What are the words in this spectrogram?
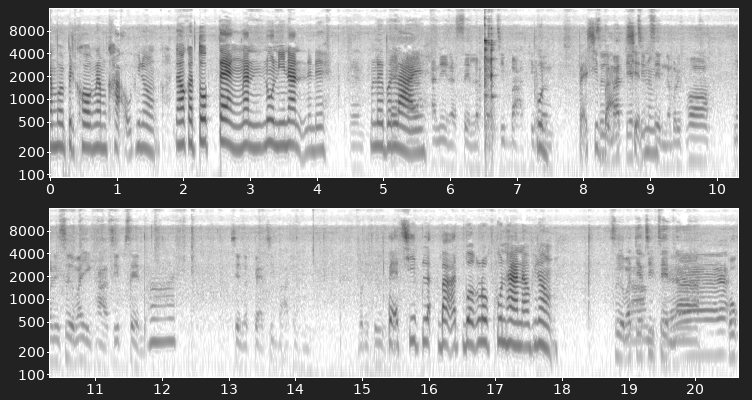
งเพราะมันเป็นคลองนำเขาพี่น้อง แล้วก็ตบแต่งนั่นนู่นนี่นั่นนี่เด้แพงมันเลยเบิดหลาย อันนี้น่ะเส้นละ80บาทคิดพุ่นเบิ่งแปดสิบซื้อบามาทเจ็ดเสียสิบหนึ่งเซนนะบริพอ มันได้ซื้อมาอีกห้าสิบเซนเซนละแปดสิบบาทเท่านั้นบริซื้อแปดสิบบาทบวกลบคูณหารเอาพี่น้อง ซื้อมาเจ็ดสิบเซนนะหก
